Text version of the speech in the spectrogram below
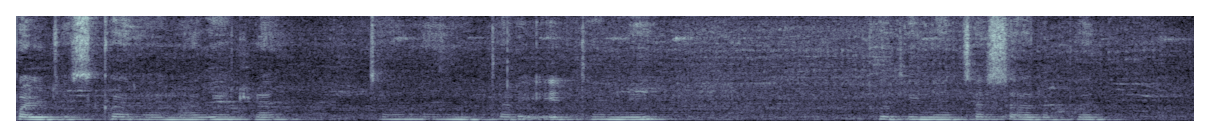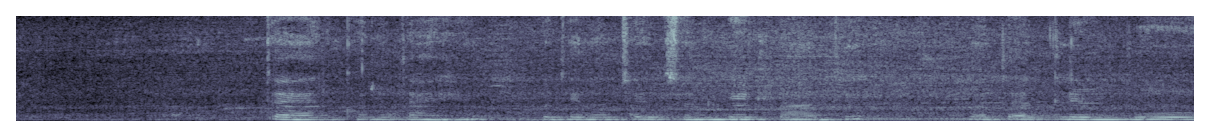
पलजूस करायला घेतला. त्यानंतर इथे मी पुदिन्याचा सरबत तयार करत आहे. पुदिना चेचून घेतला आधी. मग त्यात लिंबू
